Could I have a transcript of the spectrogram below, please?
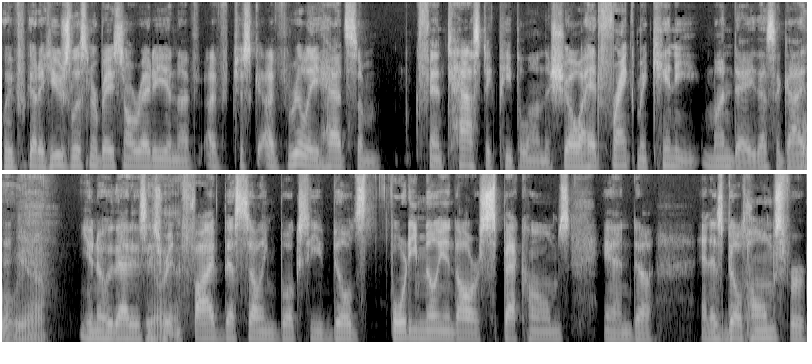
we've got a huge listener base already, and I've I've just I've really had some fantastic people on the show. I had Frank McKinney Monday. That's a guy that Oh yeah. You know who that is? He's Oh, written yeah. five best-selling books. He builds forty million dollar spec homes and uh, and has built homes for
